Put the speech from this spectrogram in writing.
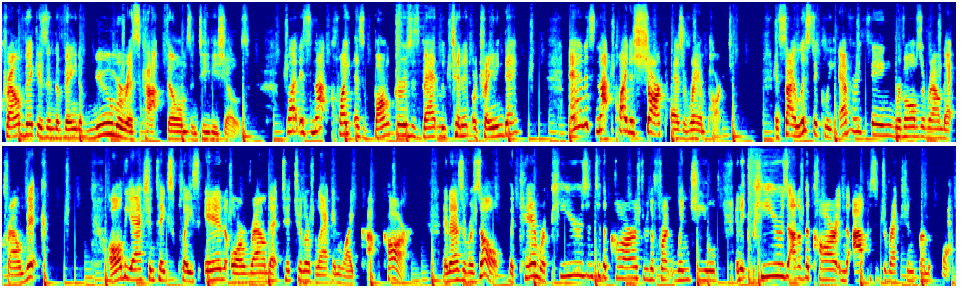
Crown Vic is in the vein of numerous cop films and TV shows, but it's not quite as bonkers as Bad Lieutenant or Training Day, and it's not quite as sharp as Rampart. And stylistically, everything revolves around that Crown Vic. All the action takes place in or around that titular black and white cop car. And as a result, the camera peers into the car through the front windshield and it peers out of the car in the opposite direction from its back.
